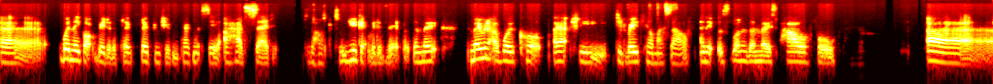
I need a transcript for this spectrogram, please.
uh, when they got rid of the fallopian tube in pregnancy, I had said to the hospital, "You get rid of it." But the, mo- the moment I woke up, I actually did Reiki on myself, and it was one of the most powerful, uh,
